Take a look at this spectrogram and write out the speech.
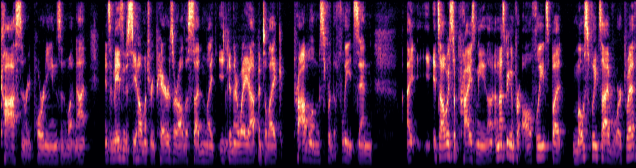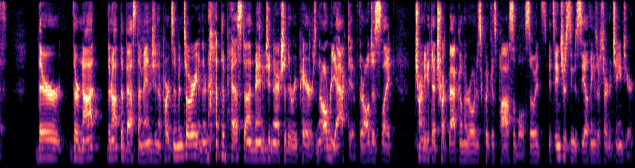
costs and reportings and whatnot. It's amazing to see how much repairs are all of a sudden like eking their way up into like problems for the fleets. And I, it's always surprised me. I'm not speaking for all fleets, but most fleets I've worked with, they're they're not they're not the best on managing their parts inventory, and they're not the best on managing their actually their repairs. And they're all reactive. They're all just like trying to get that truck back on the road as quick as possible. So it's it's interesting to see how things are starting to change here.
